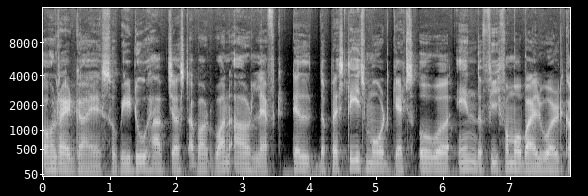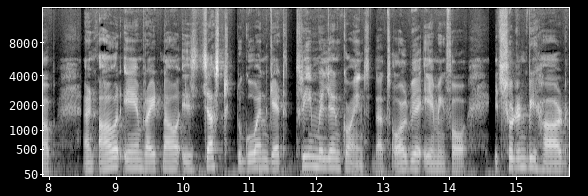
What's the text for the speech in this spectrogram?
Alright guys, so we do have just about one hour left till the prestige mode gets over in the FIFA Mobile World Cup and our aim right now is just to go and get 3 million coins. That's all we are aiming for. It shouldn't be hard.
